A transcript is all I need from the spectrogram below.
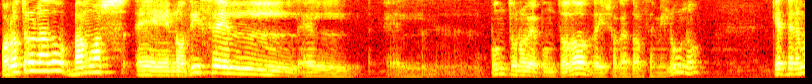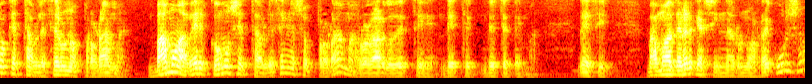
Por otro lado, vamos, eh, nos dice el, el, punto 9.2 de ISO 14001 que tenemos que establecer unos programas. Vamos a ver cómo se establecen esos programas a lo largo de este, de este, de este tema. Es decir, vamos a tener que asignar unos recursos,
